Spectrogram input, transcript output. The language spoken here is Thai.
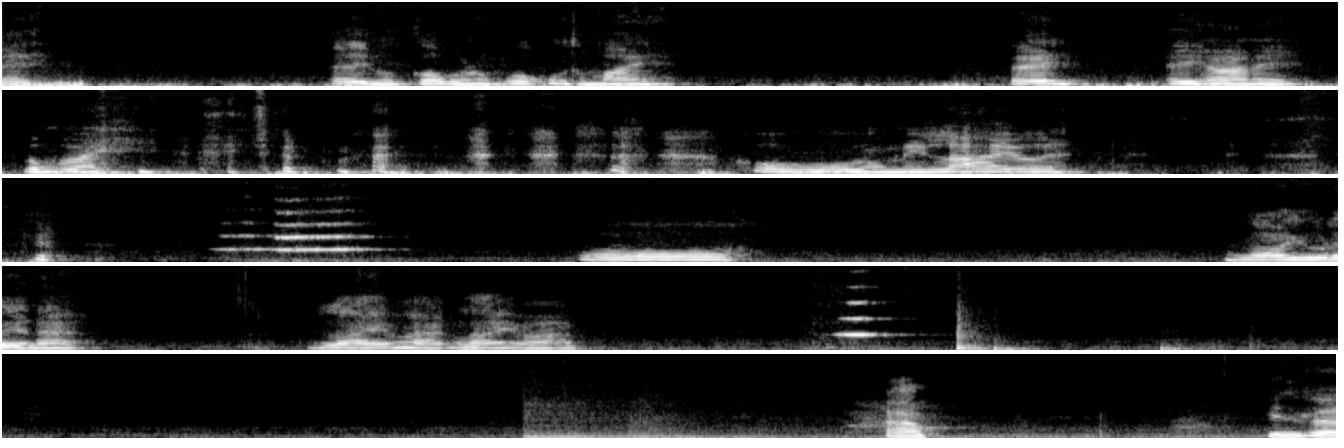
เฮ้ยเอ้ยมึงกอบบนหัวกูทำไม เฮ้ย ไอ้ฮานี่ลงไปเจ็ดแม่โอ้โหมึงนี่ร้ายเลยโอ้ลายอยู่เลยนะลายมากลายมาก เอากินซ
